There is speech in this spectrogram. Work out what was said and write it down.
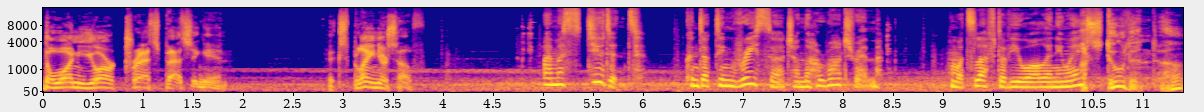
The one you're trespassing in. Explain yourself. I'm a student, conducting research on the Horadrim. What's left of you all, anyway? A student, huh?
